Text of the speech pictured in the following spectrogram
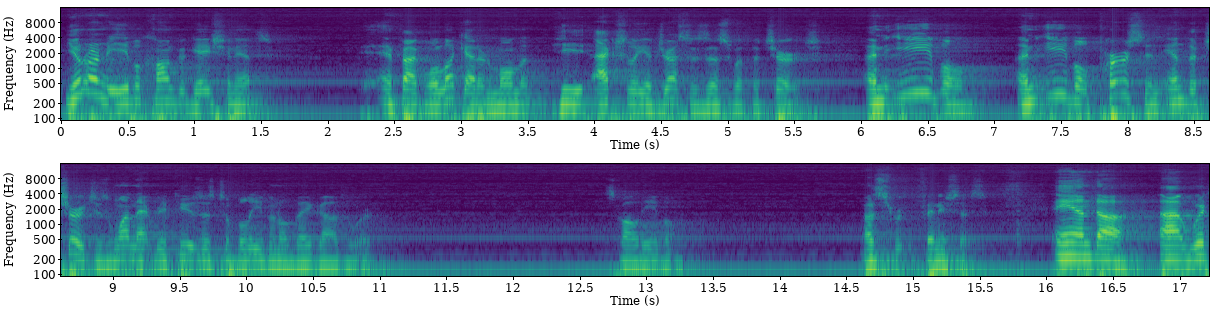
You know what an evil congregation is? In fact, we'll look at it in a moment. He actually addresses this with the church. An evil an evil person in the church is one that refuses to believe and obey God's word. It's called evil. Let's finish this. And uh, uh, which,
